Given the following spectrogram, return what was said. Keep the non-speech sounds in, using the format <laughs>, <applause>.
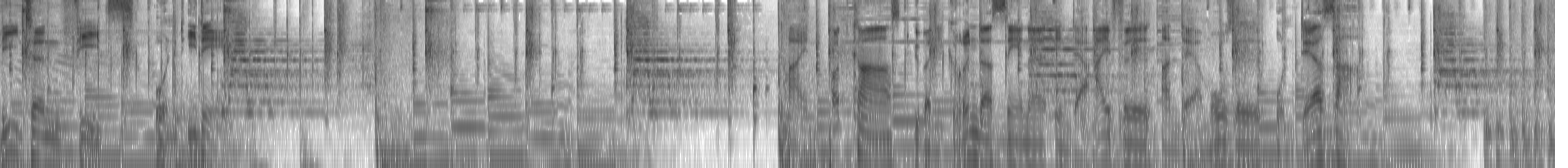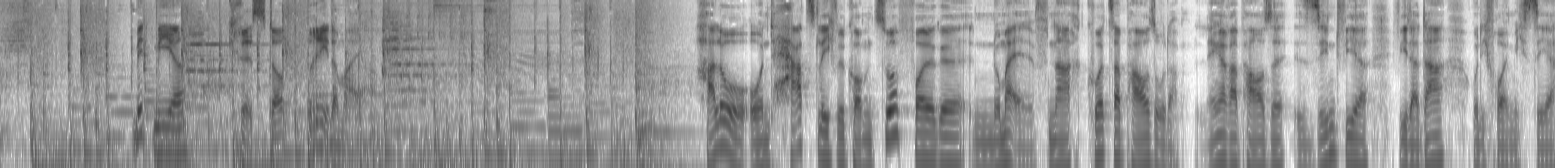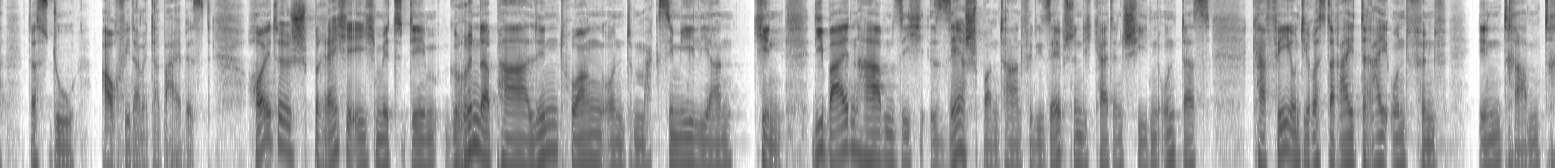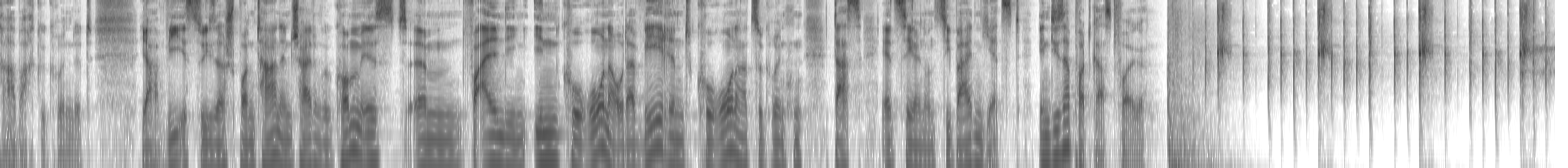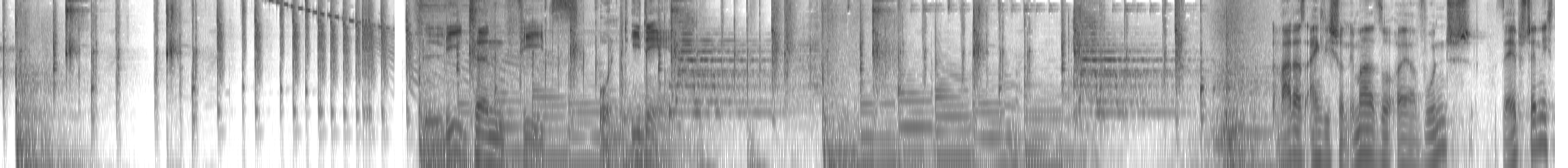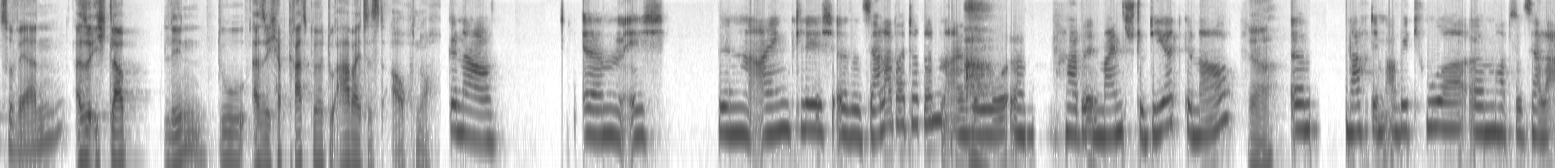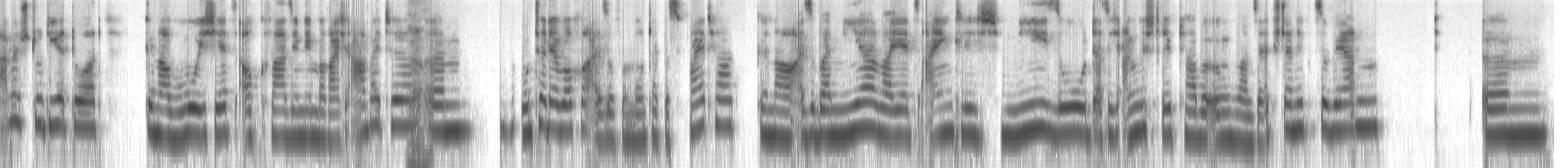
Eliten, Feeds und Ideen. Ein Podcast über die Gründerszene in der Eifel, an der Mosel und der Saar. Mit mir, Christoph Bredemeier. Hallo und herzlich willkommen zur Folge Nummer 11. Nach kurzer Pause oder längerer Pause sind wir wieder da und ich freue mich sehr, dass du auch wieder mit dabei bist. Heute spreche ich mit dem Gründerpaar Lin Truong und Maximilian Kin. Die beiden haben sich sehr spontan für die Selbstständigkeit entschieden und das Café und die Rösterei 3 und 5 in Traben-Trabach gegründet. Ja, wie es zu dieser spontanen Entscheidung gekommen ist, ähm, vor allen Dingen in Corona oder während Corona zu gründen, das erzählen uns die beiden jetzt in dieser Podcast-Folge. Flieten, Feeds und Ideen. War das eigentlich schon immer so euer Wunsch, selbstständig zu werden? Also ich glaube, Lynn, du, also ich habe gerade gehört, du arbeitest auch noch. Genau. Ähm, ich bin eigentlich äh, Sozialarbeiterin, also ah. ähm, habe in Mainz studiert, genau. Ja. Ähm, nach dem Abitur ähm, habe soziale Arbeit studiert dort, genau, wo ich jetzt auch quasi in dem Bereich arbeite. Ja. Unter der Woche, also von Montag bis Freitag. Genau, also bei mir war jetzt eigentlich nie so, dass ich angestrebt habe, irgendwann selbstständig zu werden. Ähm,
